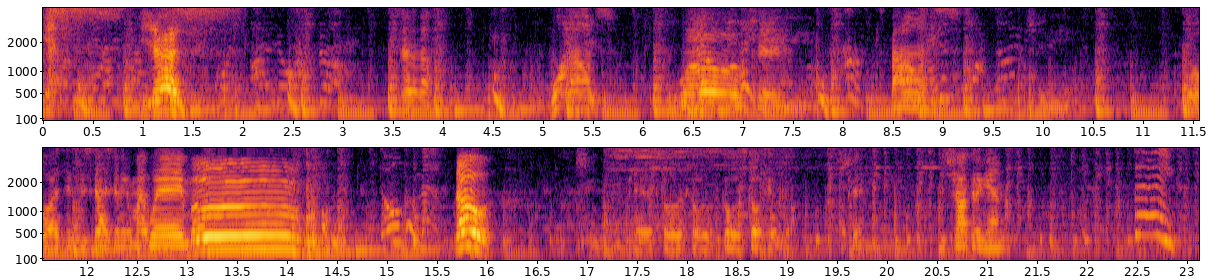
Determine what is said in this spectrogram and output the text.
Yes. Yes. Is that enough? Watch it. Bounce. Whoa. Okay. Let's bounce. Whoa, I think this guy's gonna get my way. Move! No! Go, let's go, let's go. Here we go. Okay. Use your it again. Thanks.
